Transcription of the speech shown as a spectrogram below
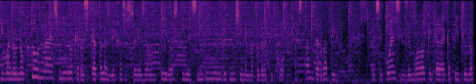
Y bueno, Nocturna es un libro que rescata las viejas historias de vampiros y les imprime un ritmo cinematográfico bastante rápido, de secuencias, de modo que cada capítulo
